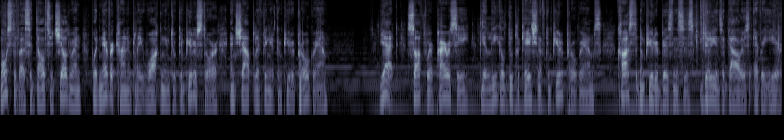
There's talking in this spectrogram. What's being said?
Most of us, adults or children, would never contemplate walking into a computer store and shoplifting a computer program. Yet, software piracy, the illegal duplication of computer programs, costs the computer businesses billions of dollars every year.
